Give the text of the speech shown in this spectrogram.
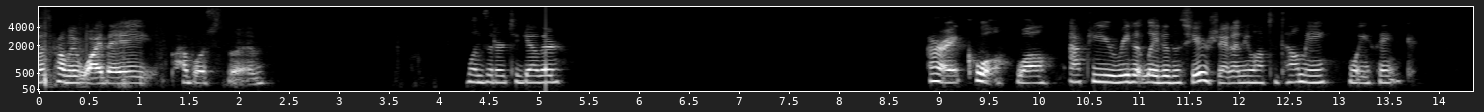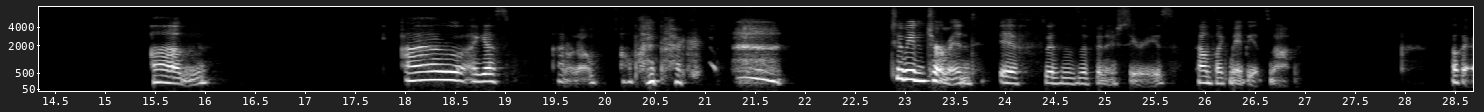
that's probably why they publish the ones that are together. All right, cool. Well, after you read it later this year, Shannon, you'll have to tell me what you think. Um, I, I guess, I don't know. I'll put it back. to be determined if this is a finished series. Sounds like maybe it's not. Okay.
